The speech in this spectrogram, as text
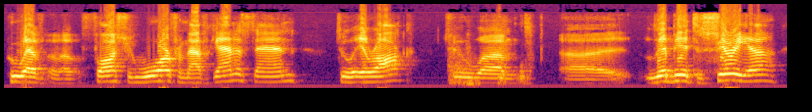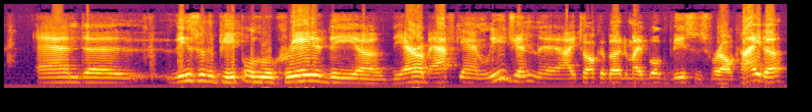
who have uh, fostered war from Afghanistan to Iraq to um, uh, Libya to Syria. And uh, these are the people who created the, uh, the Arab Afghan Legion, that I talk about in my book, Visas for Al Qaeda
